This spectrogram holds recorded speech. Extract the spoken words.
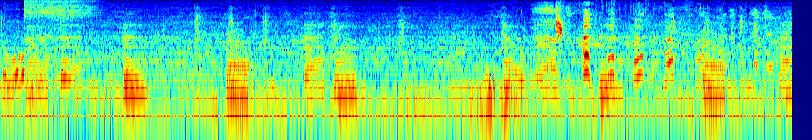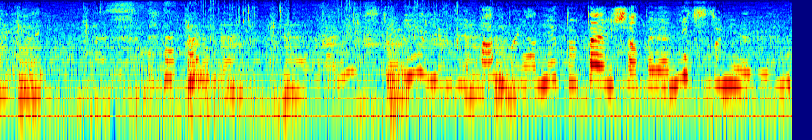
Tu? Tu? Ja nic tu nie wiem, wie pan, bo ja nie tutejsza, to ja nic tu nie wiem.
